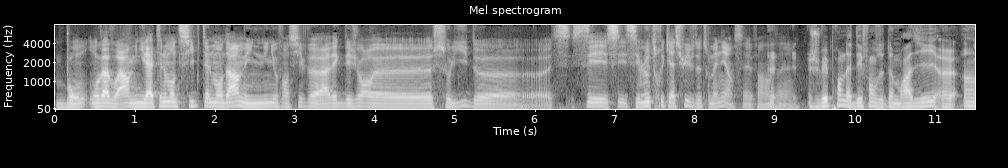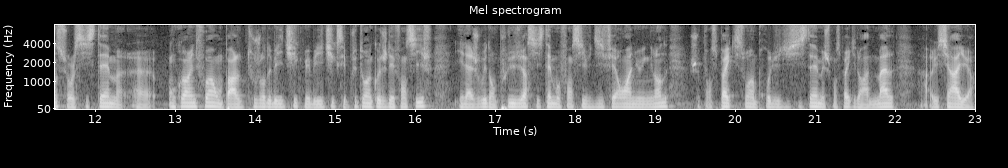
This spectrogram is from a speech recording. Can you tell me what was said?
Bon, on va voir. Mais il a tellement de cibles, tellement d'armes et une ligne offensive euh, avec des joueurs euh, solides. Euh, c'est le truc à suivre de toute manière. Je vais prendre la défense de Tom Brady. un, sur le système. encore une fois, on parle toujours de Belichick, mais Belichick, c'est plutôt un coach défensif. Il a joué dans plusieurs systèmes offensifs différents à New England. Je pense pas qu'il soit un produit du système et je pense pas qu'il aura de mal à réussir ailleurs.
